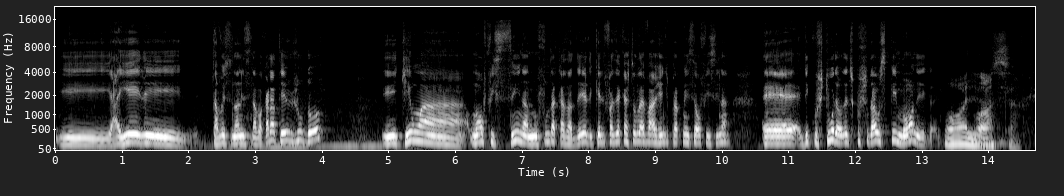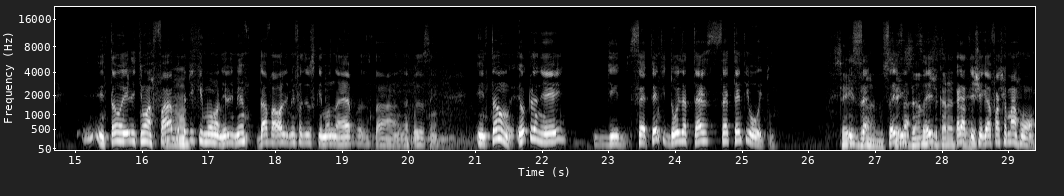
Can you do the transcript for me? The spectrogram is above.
E aí ele estava ensinando, ensinava karatê e judô. E tinha uma, uma oficina no fundo da casa dele que ele fazia questão de levar a gente para conhecer a oficina eh, de costura, onde eles costuravam os kimonos. Olha. Nossa. Então ele tinha uma fábrica de kimono, ele mesmo dava aula, ele mesmo fazia os kimonos na época, tá, uma coisa assim. Então eu treinei de 72 até 78. Seis E se- anos. Seis, a- anos seis de karatê. Cheguei à faixa marrom,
